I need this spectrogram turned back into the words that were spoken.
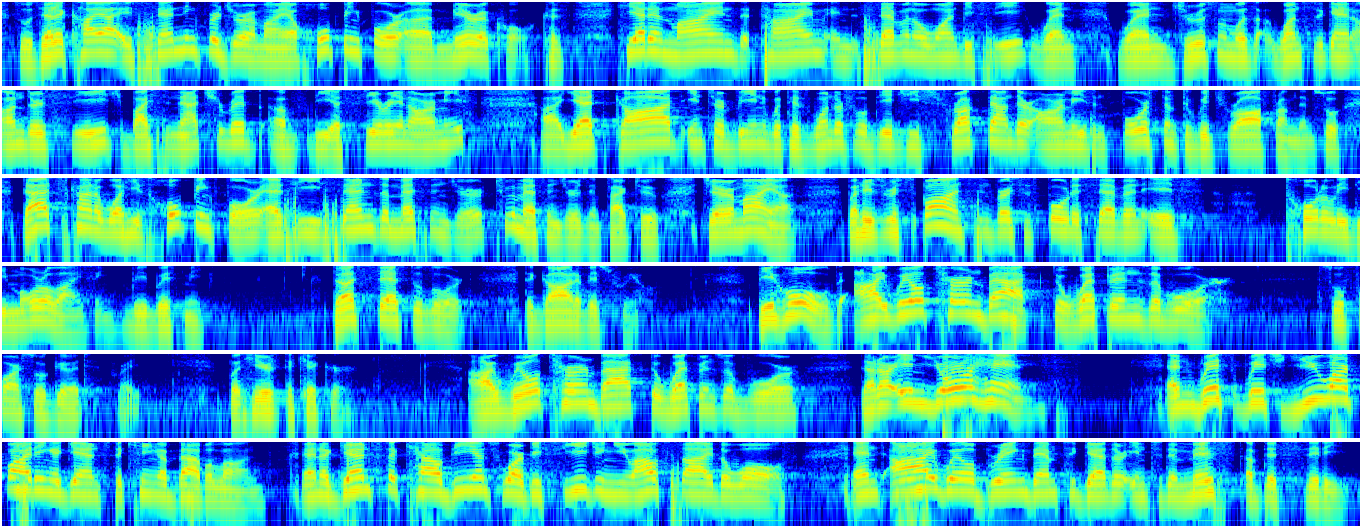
So Zedekiah is sending for Jeremiah, hoping for a miracle, because he had in mind the time in 701 BC when, when Jerusalem was once again under siege by Sennacherib of the Assyrian armies. Uh, yet God intervened with his wonderful deed. He struck down their armies and forced them to withdraw from them. So that's kind of what he's hoping for as he sends a messenger, two messengers, in fact, to Jeremiah. But his response in verses 4 to 7 is totally demoralizing. Read with me. Thus says the Lord, the God of Israel Behold, I will turn back the weapons of war. So far, so good, right? But here's the kicker I will turn back the weapons of war that are in your hands and with which you are fighting against the king of Babylon and against the Chaldeans who are besieging you outside the walls. And I will bring them together into the midst of this city.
